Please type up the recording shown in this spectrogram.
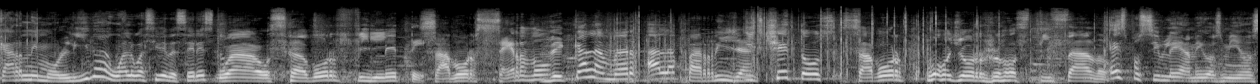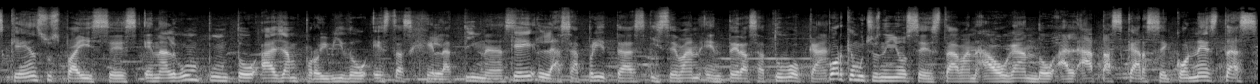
carne molida o algo así debe ser esto. Wow, sabor filete. Sabor cerdo, de calamar a la parrilla y chetos, sabor pollo rostizado. Es posible, amigos míos, que en sus países en algún punto hayan prohibido estas gelatinas que las aprietas y se van enteras a tu boca porque muchos niños se estaban ahogando al atascarse con estas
